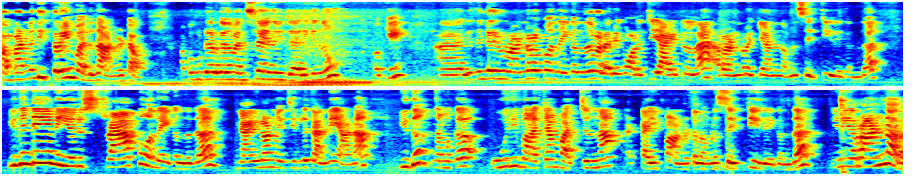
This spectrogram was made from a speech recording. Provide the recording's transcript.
കമ്പാർട്ട്മെന്റ് ഇത്രയും വലുതാണ് കേട്ടോ അപ്പൊ കൂട്ടുകാർക്ക് അത് മനസ്സിലായെന്ന് വിചാരിക്കുന്നു. ഓക്കെ ഇതിന്റെ ഒരു റണ്ണറൊക്കെ വന്നേക്കുന്നത് വളരെ ക്വാളിറ്റി ആയിട്ടുള്ള റണ്ണറൊക്കെയാണ് നമ്മൾ സെറ്റ് ചെയ്തേക്കുന്നത്. ഇതിന്റെയും ഈ ഒരു സ്ട്രാപ്പ് വന്നേക്കുന്നത് നൈലോൺ മെറ്റീരിയൽ തന്നെയാണ്. ഇതും നമുക്ക് ഊരി മാറ്റാൻ പറ്റുന്ന ടൈപ്പ് ആണ് കേട്ടോ നമ്മൾ സെറ്റ് ചെയ്തേക്കുന്നത്. ഇനി റണ്ണർ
